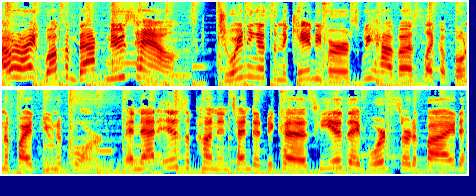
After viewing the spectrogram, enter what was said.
All right, welcome back, News Hounds. Joining us in the Candyverse, we have us like a bona fide unicorn. And that is a pun intended because he is a board certified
